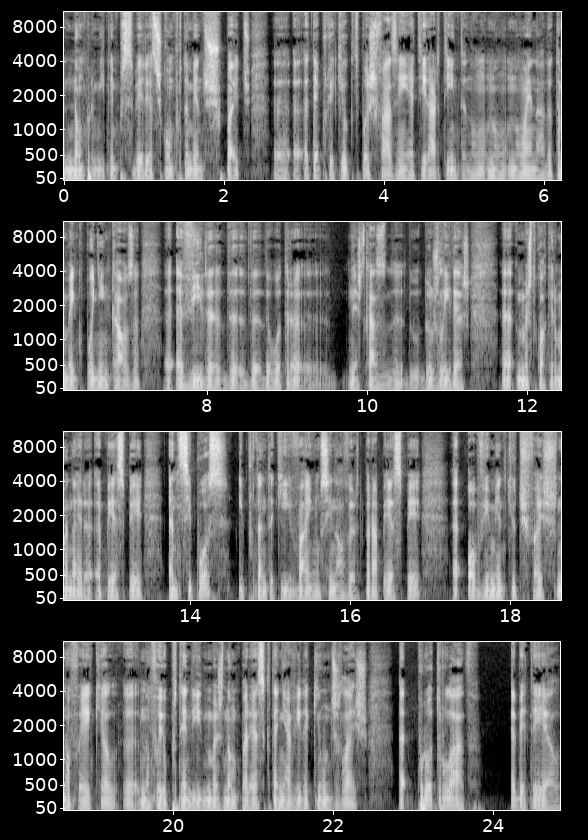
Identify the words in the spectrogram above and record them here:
não permitem perceber esses comportamentos suspeitos, até porque aquilo que depois fazem é tirar tinta, não, não, não é nada também que ponha em causa a vida da outra, neste caso, de, de, dos líderes. Mas, de qualquer maneira, a PSP antecipou-se e, portanto, aqui vai um sinal verde para a PSP. Uh, obviamente que o desfecho não foi aquele, uh, não foi o pretendido, mas não me parece que tenha havido aqui um desleixo. Por outro lado, a BTL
